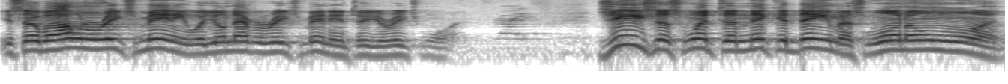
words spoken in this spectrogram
You say, Well, I want to reach many. Well, you'll never reach many until you reach one. Right. Jesus went to Nicodemus one on one.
